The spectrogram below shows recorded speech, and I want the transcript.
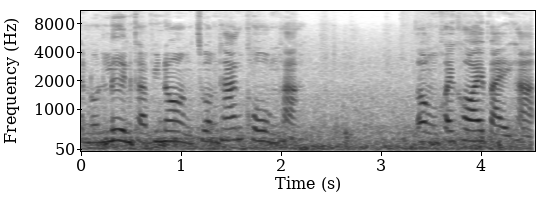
ถนนลื่นค่ะพี่น้องช่วงทางโค้งค่ะ ต้องค่อยๆไปค่ะ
